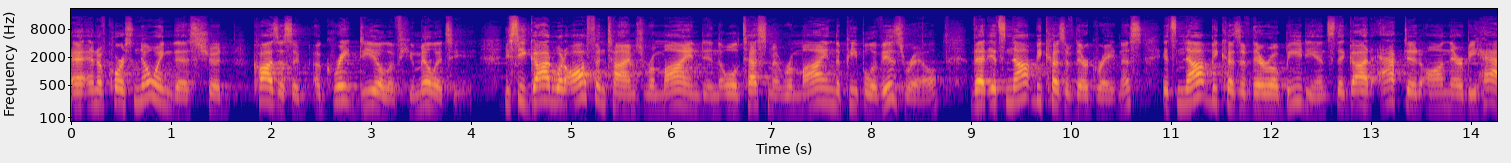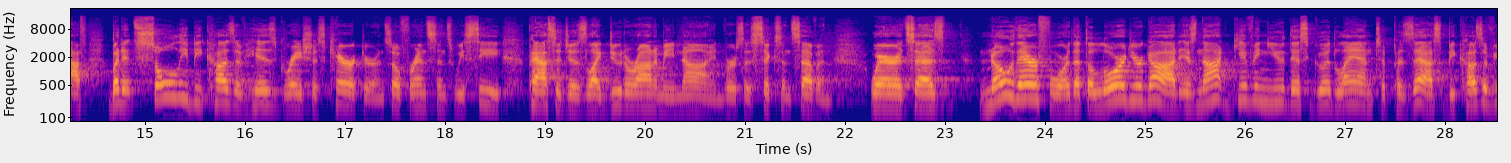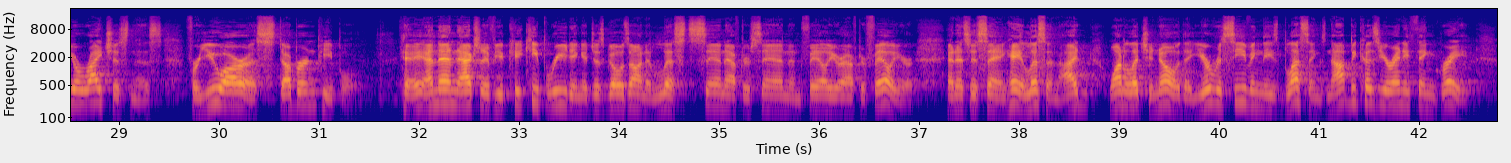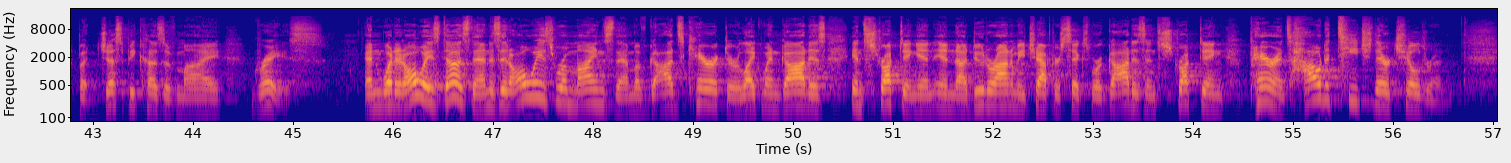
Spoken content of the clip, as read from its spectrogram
And of course, knowing this should cause us a, a, great deal of humility. You see, God would oftentimes remind in the Old Testament, remind the people of Israel that it's not because of their greatness, it's not because of their obedience that God acted on their behalf, but it's solely because of his gracious character. And so, for instance, we see passages like Deuteronomy 9, verses 6 and 7, where it says, Know therefore that the Lord your God is not giving you this good land to possess because of your righteousness, for you are a stubborn people. Okay, and then actually, if you keep reading, it just goes on. It lists sin after sin and failure after failure. And it's just saying, hey, listen, I want to let you know that you're receiving these blessings not because you're anything great, but just because of my grace. And what it always does then is it always reminds them of God's character, like when God is instructing in, in uh, Deuteronomy chapter 6, where God is instructing parents how to teach their children.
